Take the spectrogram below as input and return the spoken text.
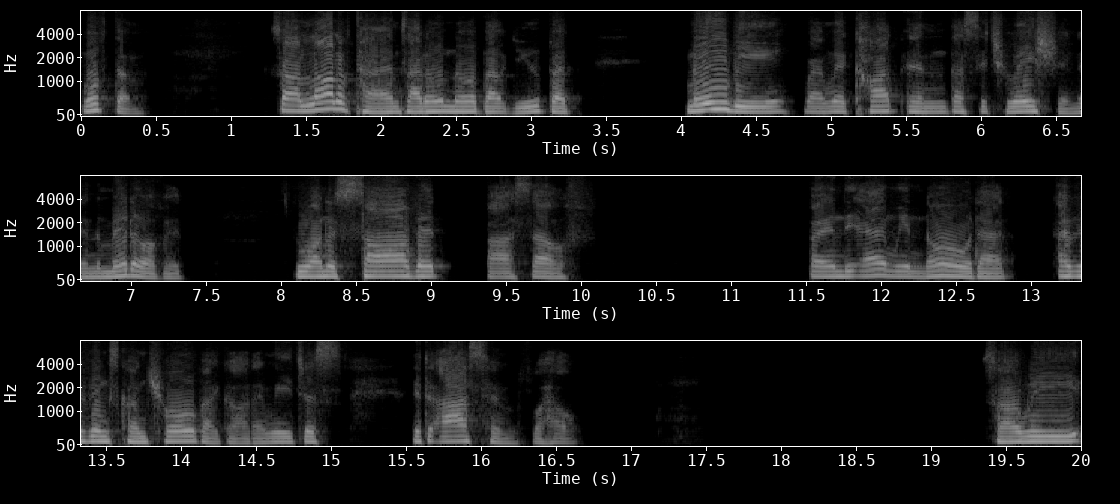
with them. So a lot of times, I don't know about you, but maybe when we're caught in that situation, in the middle of it, we want to solve it by ourselves. But in the end, we know that everything's controlled by God, and we just need to ask Him for help. So, are we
